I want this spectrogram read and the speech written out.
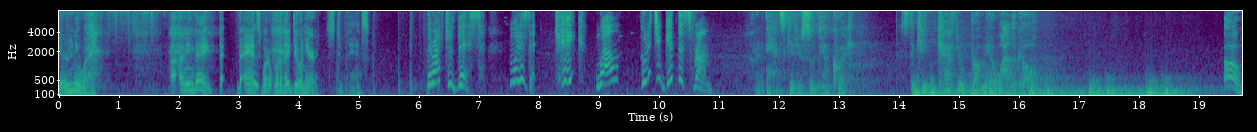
you doing here anyway? I, I mean, they, the, the ants. What, what are they doing here? Stupid ants. They're after this. What is it? Cake? Well, who did you get this from? How did ants get here so damn quick? That's the cake Catherine brought me a while ago. Oh,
